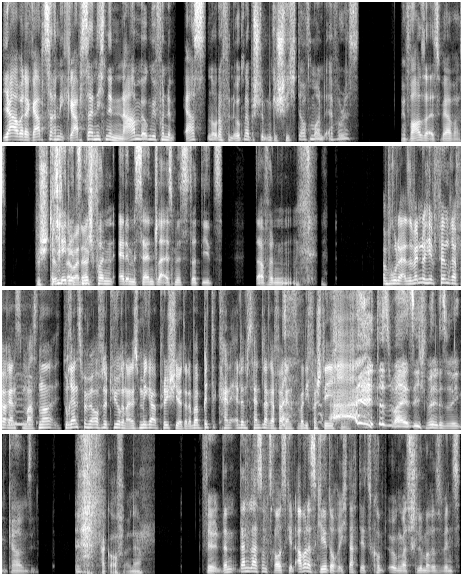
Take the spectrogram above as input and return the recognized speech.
Ja, aber da gab es doch gab's da nicht einen Namen irgendwie von dem ersten oder von irgendeiner bestimmten Geschichte auf Mount Everest? Mir war so, als wäre was. Bestimmt. ich rede jetzt nicht von Adam Sandler als Mr. Deeds. Davon. Bruder, also wenn du hier Filmreferenzen machst, ne, du rennst bei mir offene Türen ein, ist mega appreciated, aber bitte keine Adam Sandler-Referenzen, weil die verstehe ich nicht. das weiß ich, Phil, deswegen kam sie. Fuck off, Alter. Phil, dann, dann lass uns rausgehen. Aber das geht doch. Ich dachte, jetzt kommt irgendwas Schlimmeres, wenn es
